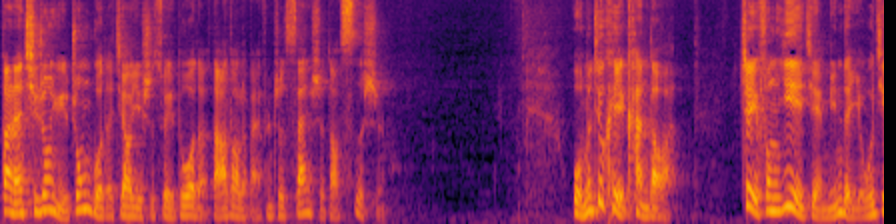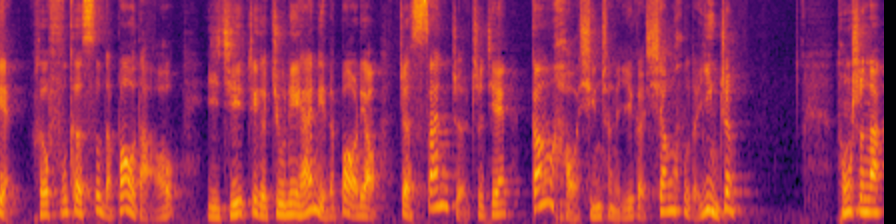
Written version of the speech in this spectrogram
当然，其中与中国的交易是最多的，达到了百分之三十到四十。我们就可以看到啊。这封叶简明的邮件和福克斯的报道，以及这个 Giuliani 的爆料，这三者之间刚好形成了一个相互的印证。同时呢，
